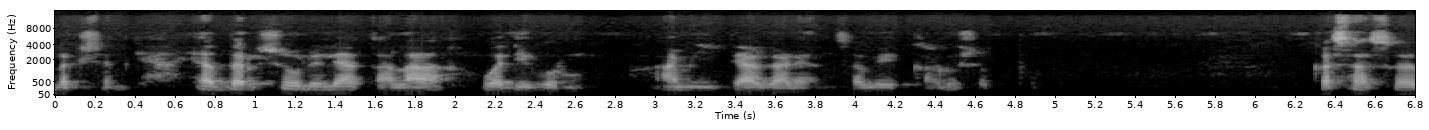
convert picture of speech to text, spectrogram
लक्षात घ्या ह्या दर्शवलेल्या कालावधीवरून आम्ही त्या गाड्यांचा वेग काढू शकतो. कसा सर?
